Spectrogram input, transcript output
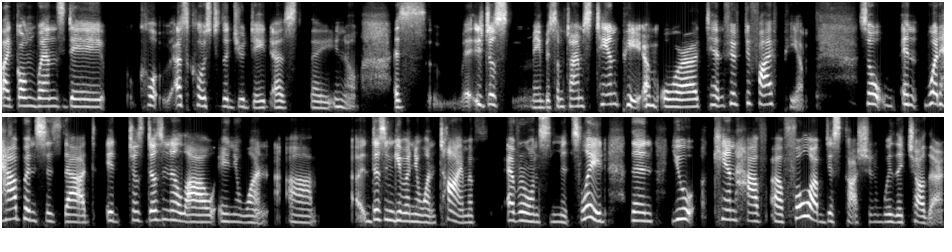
like on Wednesday as close to the due date as they, you know, as it's just maybe sometimes 10 p.m. or 10:55 p.m. So, and what happens is that it just doesn't allow anyone, um, it doesn't give anyone time. If everyone submits late, then you can have a follow-up discussion with each other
